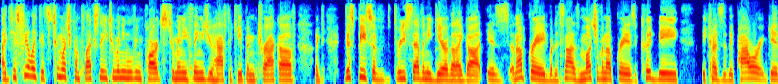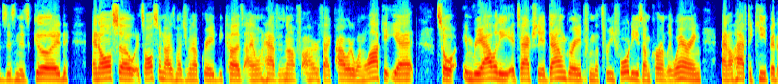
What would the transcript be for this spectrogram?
I just feel like it's too much complexity, too many moving parts, too many things you have to keep in track of. Like this piece of 370 gear that I got is an upgrade, but it's not as much of an upgrade as it could be because the power it gives isn't as good. And also, it's also not as much of an upgrade because I don't have enough artifact power to unlock it yet. So in reality, it's actually a downgrade from the 340s I'm currently wearing, and I'll have to keep it,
